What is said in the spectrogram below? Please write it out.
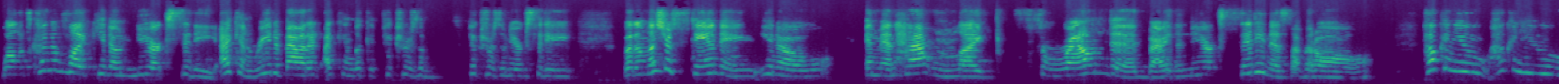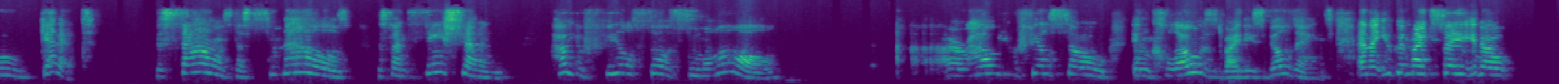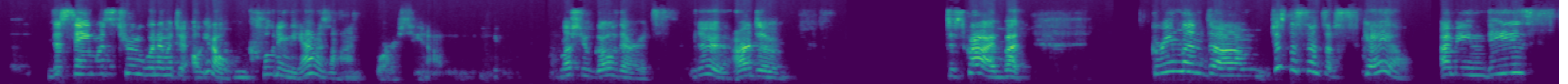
well, it's kind of like, you know, New York City. I can read about it. I can look at pictures of pictures of New York City, but unless you're standing, you know, in Manhattan, like surrounded by the New York Cityness of it all, how can you how can you get it? The sounds, the smells, the sensation, how you feel so small uh, or how you feel so enclosed by these buildings and that you could might say you know the same was true when i went to oh, you know including the amazon of course you know unless you go there it's ugh, hard to describe but greenland um, just a sense of scale i mean these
